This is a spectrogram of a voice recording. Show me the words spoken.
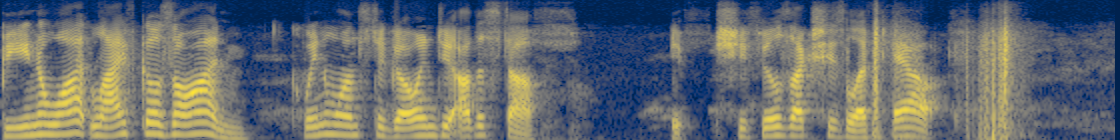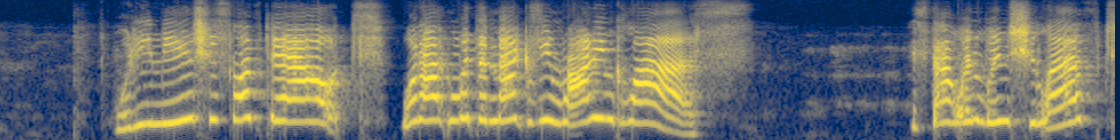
But you know what? Life goes on. Quinn wants to go and do other stuff. If she feels like she's left out. What do you mean she left out? What happened with the magazine writing class? Is that when when she left?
